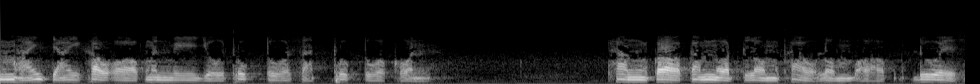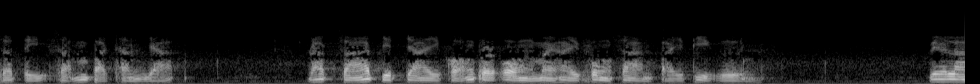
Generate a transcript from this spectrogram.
มหายใจเข้าออกมันมีอยู่ทุกตัวสัตว์ทุกตัวคน ท่านก็กำหนดลมเข้าลมออกด้วยสติสัมปชัญญะรักษาจิตใจของพระองค์ไม่ให้ฟุ้งซ่านไปที่อื่น เวลา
